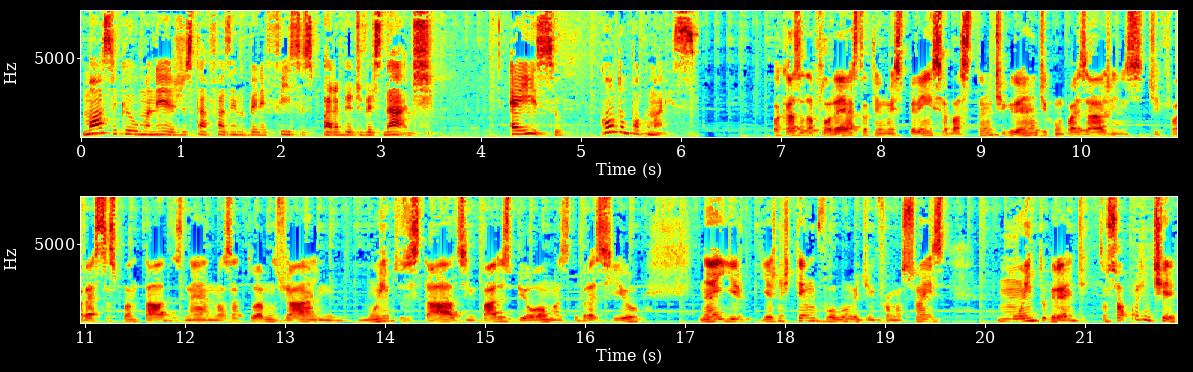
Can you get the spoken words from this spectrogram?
Mostra que o manejo está fazendo benefícios para a biodiversidade? É isso? Conta um pouco mais. A Casa da Floresta tem uma experiência bastante grande com paisagens de florestas plantadas, né? Nós atuamos já em muitos estados, em vários biomas do Brasil, né? E, e a gente tem um volume de informações muito grande. Então, só para a gente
